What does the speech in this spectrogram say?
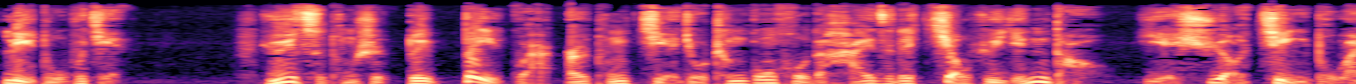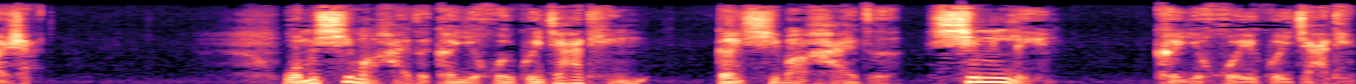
力度不减，与此同时，对被拐儿童解救成功后的孩子的教育引导也需要进一步完善。我们希望孩子可以回归家庭，更希望孩子心灵可以回归家庭。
